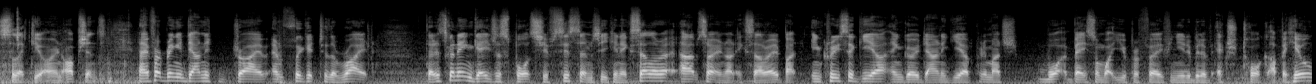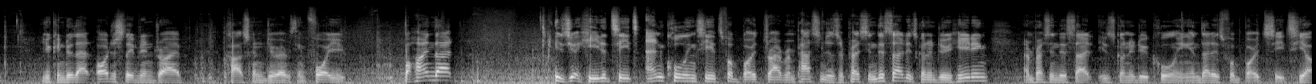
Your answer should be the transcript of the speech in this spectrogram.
select your own options. Now if I bring it down into drive and flick it to the right, that it's going to engage the sports shift system so you can accelerate, uh, sorry, not accelerate, but increase a gear and go down a gear pretty much what, based on what you prefer. If you need a bit of extra torque up a hill, you can do that or just leave it in drive. car's going to do everything for you. Behind that, is your heated seats and cooling seats for both driver and passengers. So pressing this side is going to do heating and pressing this side is going to do cooling and that is for both seats here.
